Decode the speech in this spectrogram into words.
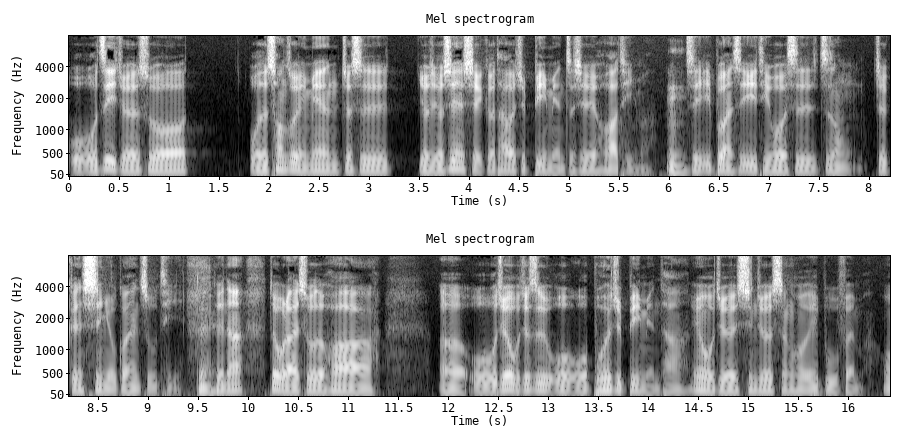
我我自己觉得说，我的创作里面就是。有有些人写歌，他会去避免这些话题嘛？嗯，这一不管是议题或者是这种就跟性有关的主题，对对。那对我来说的话，呃，我我觉得我就是我我不会去避免它，因为我觉得性就是生活的一部分嘛。我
